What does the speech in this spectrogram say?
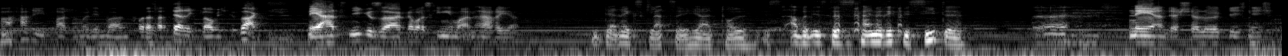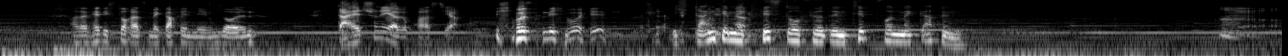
War Harry, fahr schon mal den Wagen vor. Das hat Derek, glaube ich, gesagt. Nee, er hat es nie gesagt, aber es ging immer an Harry. ja. Dereks Glatze, ja toll. Ist, aber das, das ist keine Requisite. Äh, nee, an der Stelle wirklich nicht. Aber dann hätte ich es doch als McGuffin nehmen sollen. Da hätte es schon eher gepasst, ja. Ich wusste nicht wohin. Ich danke Mephisto für den Tipp von McGuffin. Hm.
